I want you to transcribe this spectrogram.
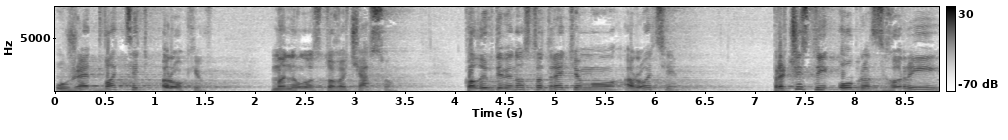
Уже 20 років минуло з того часу, коли в 93-му році пречистий образ гори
